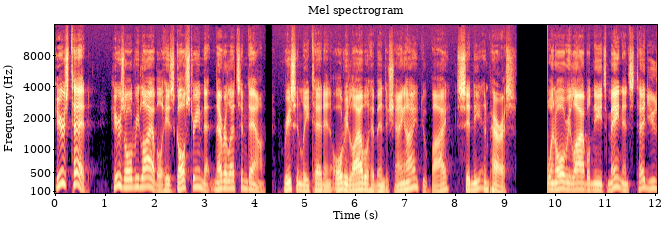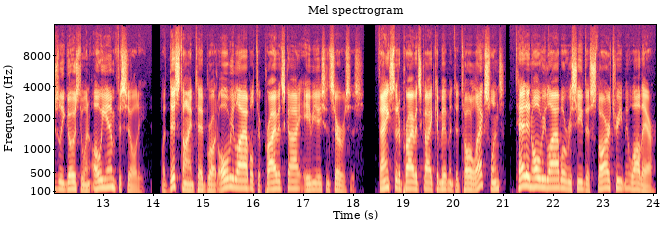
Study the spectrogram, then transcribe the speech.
Here's Ted. Here's Old Reliable, his Gulfstream that never lets him down. Recently, Ted and Old Reliable have been to Shanghai, Dubai, Sydney, and Paris. When Old Reliable needs maintenance, Ted usually goes to an OEM facility. But this time, Ted brought Old Reliable to Private Sky Aviation Services. Thanks to the Private Sky commitment to total excellence, Ted and Old Reliable received a star treatment while there.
